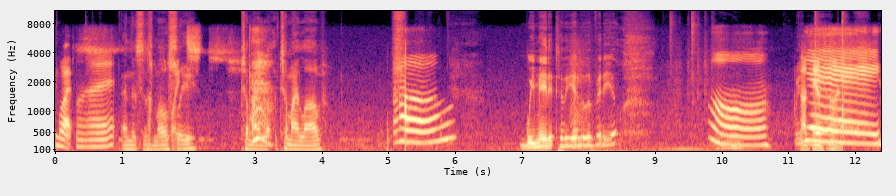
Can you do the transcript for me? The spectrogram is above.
what? What? and this is mostly Wait. to my to my love. Oh. We made it to the end of the video, Aw. Goddamn Yay.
